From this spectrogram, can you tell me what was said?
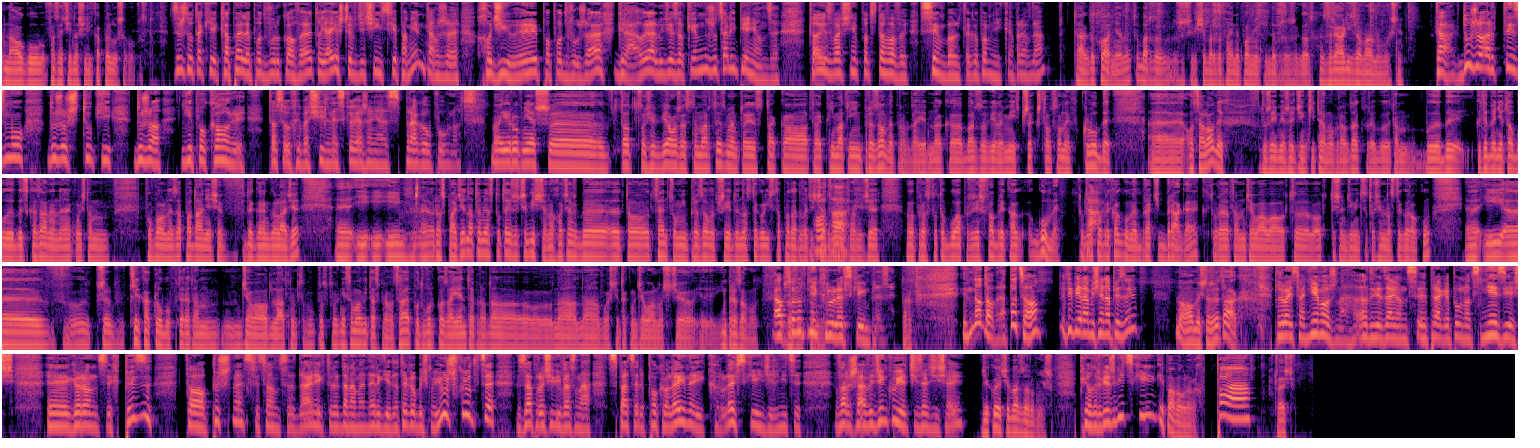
na ogół faceci nosili kapelusze po prostu. Zresztą takie kapele podwórkowe, to ja jeszcze w dzieciństwie pamiętam, że chodziły po podwórzach, grały, a ludzie z okien rzucali pieniądze. To jest właśnie podstawowy symbol tego pomnika, prawda? Tak, dokładnie. No to bardzo, rzeczywiście bardzo fajny pomnik i dobrze, że go zrealizowano właśnie. Tak, dużo artyzmu, dużo sztuki, dużo niepokory. To są chyba silne skojarzenia z Pragą Północ. No i również e, to, co się wiąże z tym artyzmem, to jest taka, te klimaty imprezowe, prawda? Jednak e, bardzo wiele miejsc przekształconych w kluby, e, ocalonych w dużej mierze dzięki temu, prawda? Które były tam, byłyby, gdyby nie to, byłyby skazane na jakąś tam powolne zapadanie się w degrengoladzie e, i, i, i rozpadzie. Natomiast tutaj rzeczywiście, no chociażby to centrum imprezowe przy 11 listopada 22, O, tak. tam gdzie po prostu to była przecież fabryka gumy. To była Tak. fabryka gumy braci Brage, która tam działała od, od 1918 roku E, i e, w, kilka klubów, które tam działa od lat, no to po prostu niesamowita sprawa. Całe podwórko zajęte, prawda, na, na właśnie taką działalność e, imprezową. Absolutnie królewskie imprezy. Tak. No dobra, to co? Wybieramy się na pyzy? No, myślę, że tak. Proszę Państwa, nie można, odwiedzając y, Pragę Północ, nie zjeść y, gorących pyz. To pyszne, sycące danie, które da nam energię. Do tego byśmy już wkrótce zaprosili Was na spacer po kolejnej królewskiej dzielnicy Warszawy. Dziękuję Ci za dzisiaj. Dziękuję Ci bardzo również. Piotr Wierzbicki. I Paweł Leroch. Pa! Cześć.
